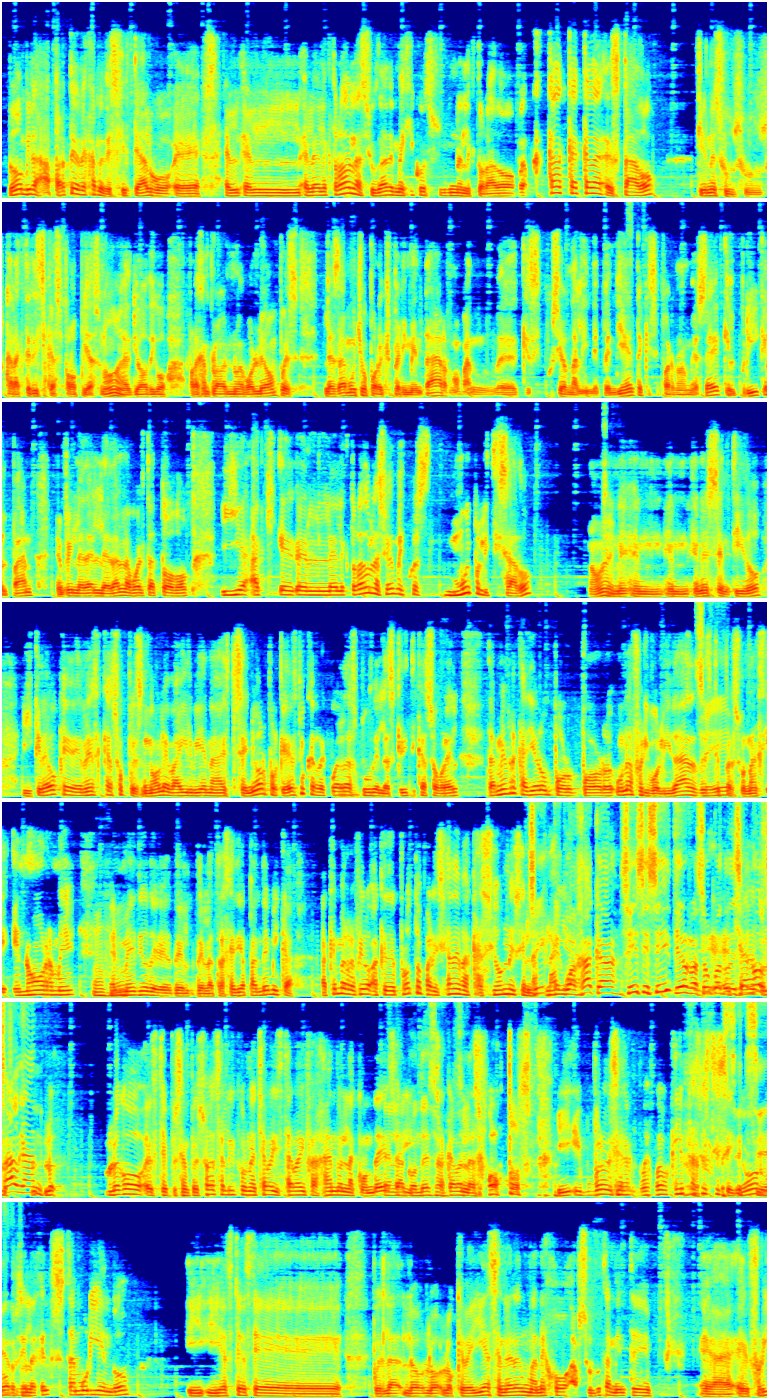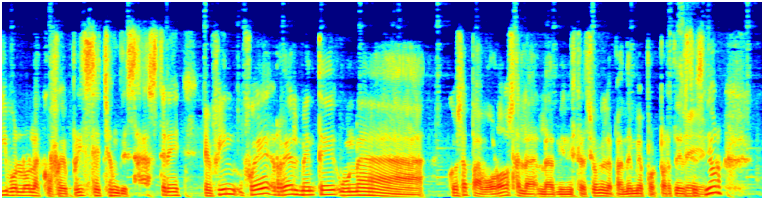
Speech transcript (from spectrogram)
No, mira, aparte déjame decirte algo. Eh, el, electorado de la Ciudad de México es un electorado, cada estado tiene sus características propias, ¿no? Eh, yo digo, por ejemplo, en Nuevo León, pues les da mucho por experimentar, ¿no? Van, eh, que se pusieron al Independiente, que se fueron a MC, que el PRI, que el PAN, en fin, le, le dan la vuelta a todo. Y aquí el electorado de la Ciudad de México es muy politizado, ¿no? En, en, ese sentido. Y creo que en ese caso, pues no le va a ir bien a este señor, porque esto que recuerdas tú de las críticas sobre él, también recayeron por, por una frivolidad de este personaje enorme en medio de, la tragedia pandémica. ¿A qué me refiero? A que de pronto aparecía de vacaciones en la playa. En Oaxaca, sí, sí, sí, tienes razón, cuando eh, decía no salgan luego este pues empezó a salir con una chava y estaba ahí fajando en la condesa en la y condesa sacaban las fotos. Y, bueno decía qué le pasa a este señor pues, si la gente se está muriendo y, este este pues lo, lo, que veías era un manejo absolutamente eh, eh, frívolo la COFEPRIS se echa un desastre. En fin fue realmente una cosa pavorosa la, administración de la pandemia por parte de este señor.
